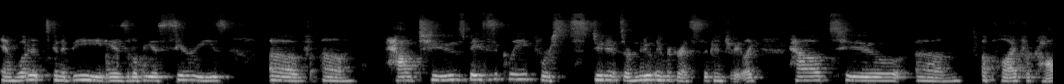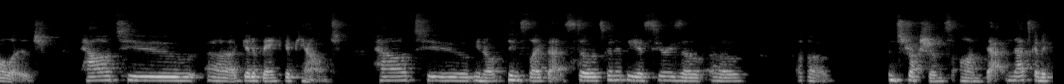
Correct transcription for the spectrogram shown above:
And what it's going to be is it'll be a series of um, how to's basically for students or new immigrants to the country, like how to um, apply for college, how to uh, get a bank account, how to, you know, things like that. So it's going to be a series of, of, of instructions on that. And that's going to,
